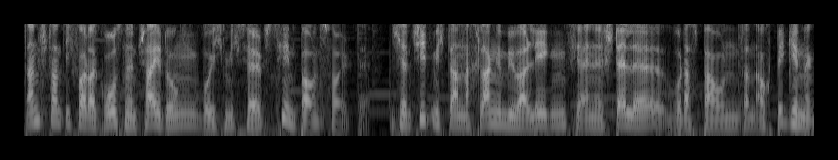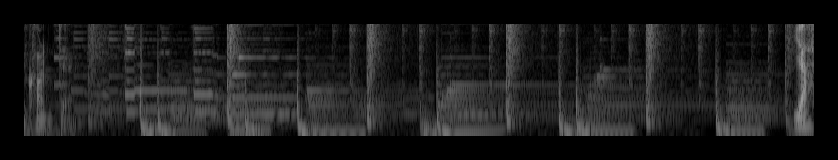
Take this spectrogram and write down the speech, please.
Dann stand ich vor der großen Entscheidung, wo ich mich selbst hinbauen sollte. Ich entschied mich dann nach langem Überlegen für eine Stelle, wo das Bauen dann auch beginnen konnte. Ja,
